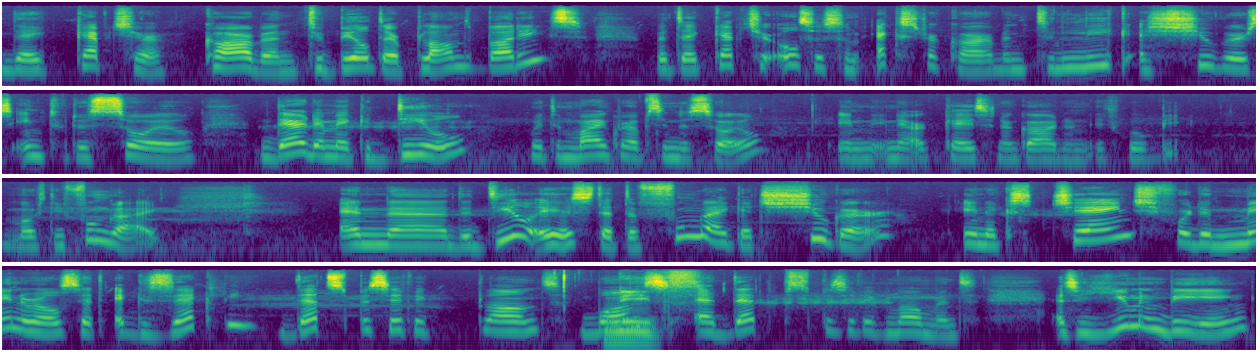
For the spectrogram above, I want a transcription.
they capture carbon to build their plant bodies, but they capture also some extra carbon to leak as sugars into the soil. There they make a deal with the microbes in the soil. In in our case in a garden, it will be mostly fungi. And uh, the deal is that the fungi get sugar in exchange for the minerals that exactly that specific plant wants Needs. at that specific moment. As a human being,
